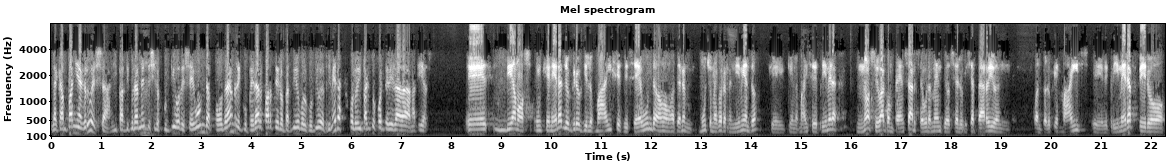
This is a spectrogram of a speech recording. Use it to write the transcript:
la campaña gruesa y particularmente si los cultivos de segunda podrán recuperar parte de lo perdido por el cultivo de primera o los impactos fuertes de la Matías. Eh, digamos, en general yo creo que los maíces de segunda vamos a tener mucho mejores rendimientos que, que en los maíces de primera. No se va a compensar seguramente, o sea, lo que se ha perdido en cuanto a lo que es maíz eh, de primera, pero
